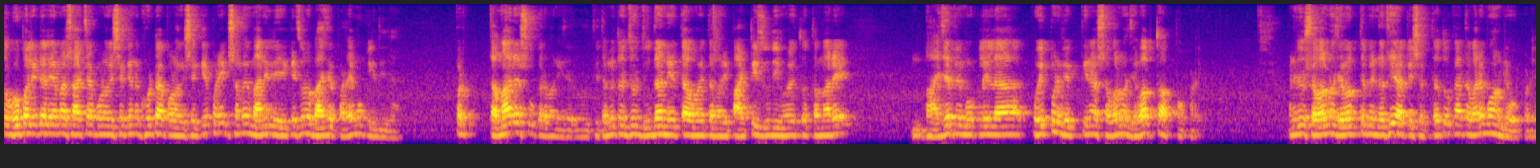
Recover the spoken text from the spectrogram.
તો ગોપાલ ઇટલે એમાં સાચા પણ હોઈ શકે અને ખોટા પણ હોઈ શકે, પણ એક સમય માની લઈએ કે ચલો ભાજપ પડે મોકલી દીધા. પણ તમારે શું કરવાની જરૂર હતી? તમે તો જો જુદા નેતા હોય, તમારી પાર્ટી જુદી હોય, તો તમારે ભાજપે મોકલેલા કોઈ પણ વ્યક્તિના સવાલનો જવાબ તો આપવો પડે. અને જો સવાલનો જવાબ તમે નથી આપી શકતા, તો કાં તમારે મૌન રહેવું પડે.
